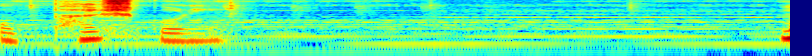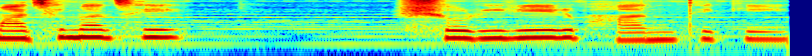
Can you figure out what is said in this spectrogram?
অভ্যাস করি। মাঝে মাঝে শরীরের ভান থেকে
